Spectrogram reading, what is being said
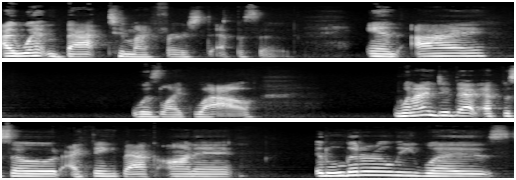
I went back to my first episode, and I was like, "Wow." When I did that episode, I think back on it. It literally was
